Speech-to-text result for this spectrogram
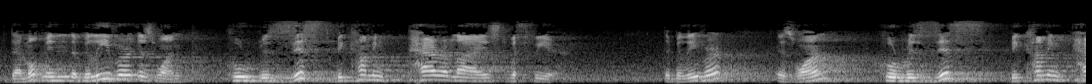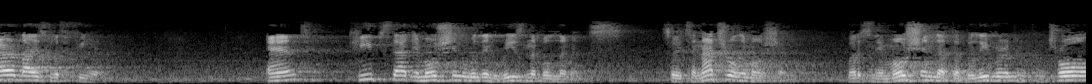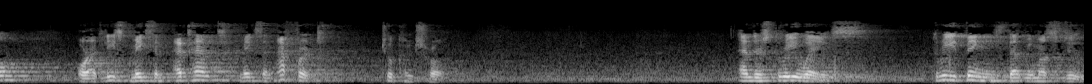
the mu'min, the believer, is one who resists becoming paralyzed with fear. The believer is one who resists becoming paralyzed with fear and keeps that emotion within reasonable limits. So it's a natural emotion, but it's an emotion that the believer can control or at least makes an attempt, makes an effort to control. And there's three ways, three things that we must do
